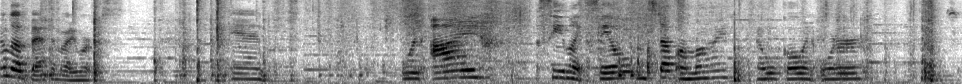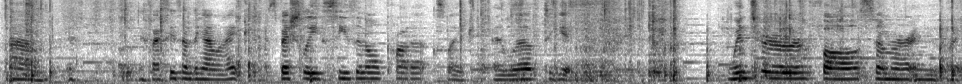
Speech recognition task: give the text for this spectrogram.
I love Bath and Body Works, and when I see like sales and stuff online, I will go and order. Um, if, if I see something I like, especially seasonal products, like I love to get winter, fall, summer, and like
